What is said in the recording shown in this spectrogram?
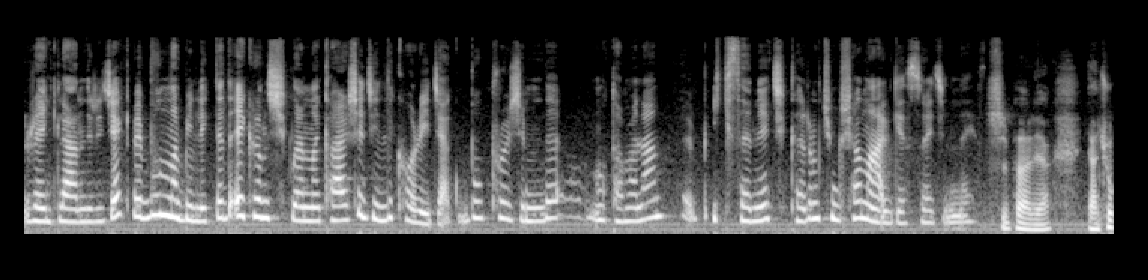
renklendirecek ve bununla birlikte de ekran ışıklarına karşı cildi koruyacak. Bu projemi de muhtemelen e, iki seneye çıkarım çünkü şu an ARGE sürecindeyiz. Süper ya. Yani çok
